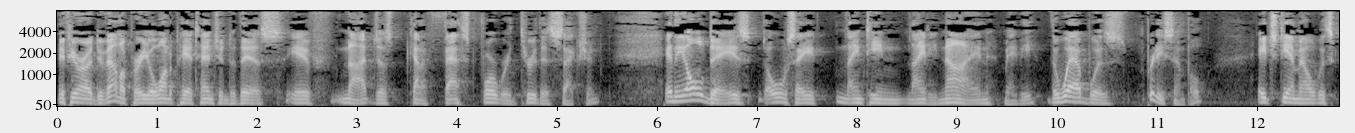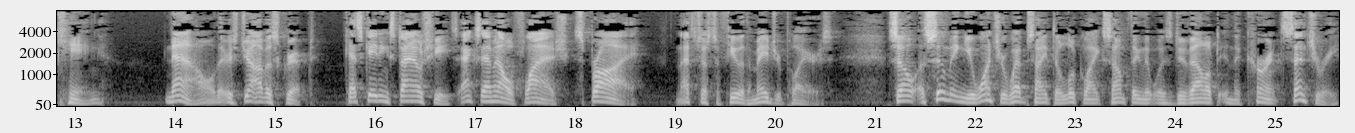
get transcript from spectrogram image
If you're a developer, you'll want to pay attention to this. If not, just kind of fast forward through this section. In the old days, oh, say 1999 maybe, the web was pretty simple. HTML was king. Now there's JavaScript, cascading style sheets, XML, Flash, Spry. That's just a few of the major players. So assuming you want your website to look like something that was developed in the current century,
